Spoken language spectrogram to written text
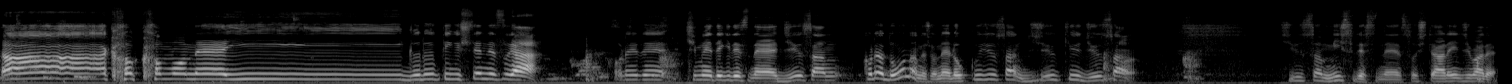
ああここもねいいグルーピングしてんですがこれで致命的ですね。13これはどうなんでしょうね。631913 13ミスですね。そしてアレンジまで。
